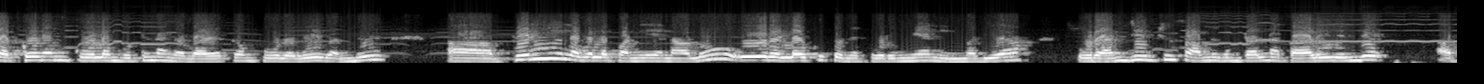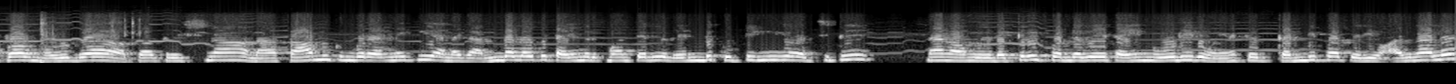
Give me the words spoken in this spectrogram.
சக்கோணம் கோலம் போட்டு நாங்க வழக்கம் போலவே வந்து ஆஹ் பெரிய லெவல்ல பண்ணலைனாலும் ஓரளவுக்கு கொஞ்சம் பொறுமையா நிம்மதியா ஒரு அஞ்சு நிமிஷம் சாமி கும்பிட்டாலும் நான் காலையிலேருந்தே அப்பா முருகா அப்பா கிருஷ்ணா நான் சாமி கும்பிட்ற அன்னைக்கு எனக்கு அந்த அளவுக்கு டைம் இருக்குமான்னு தெரியல. ரெண்டு குட்டிங்களையும் வச்சுட்டு நாங்கள் அவங்களை டெக்கரேட் பண்ணுறதே டைம் ஓடிடும். எனக்கு கண்டிப்பாக தெரியும். அதனால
